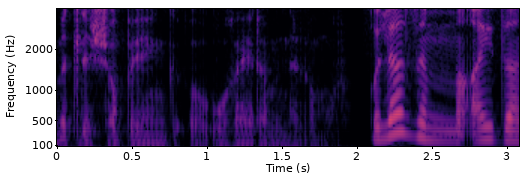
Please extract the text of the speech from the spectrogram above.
مثل الشوبينج وغيرها من الأمور ولازم أيضا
